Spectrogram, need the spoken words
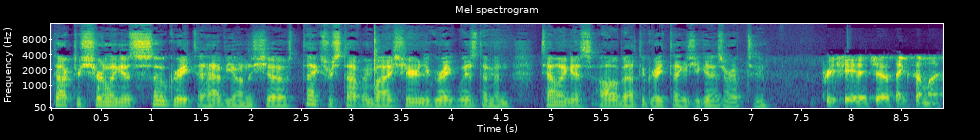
Dr. Sherling, it's so great to have you on the show. Thanks for stopping by, sharing your great wisdom, and telling us all about the great things you guys are up to. Appreciate it, Joe. Thanks so much.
